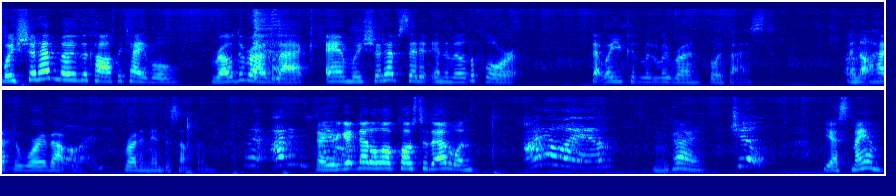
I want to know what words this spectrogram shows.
We should have moved the coffee table, rolled the rug back, and we should have set it in the middle of the floor. That way you could literally run really fast and not have to worry about Fun. running into something. I didn't. Now you're getting that a little close to the other one. I know I am. Okay. Chill. Yes, ma'am.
